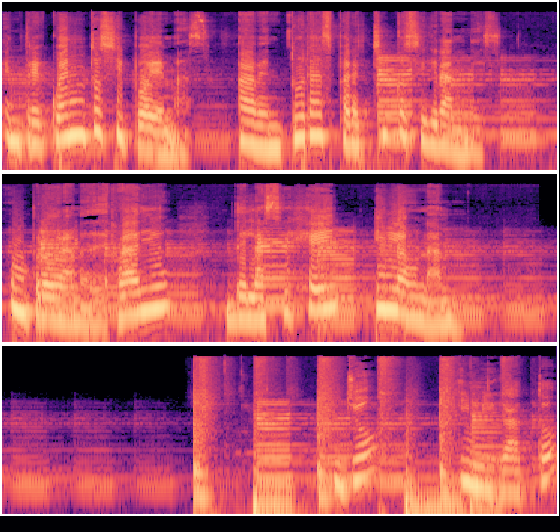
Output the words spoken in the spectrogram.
Entre cuentos y poemas, aventuras para chicos y grandes, un programa de radio de la CGI y la UNAM. Yo y mi gato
